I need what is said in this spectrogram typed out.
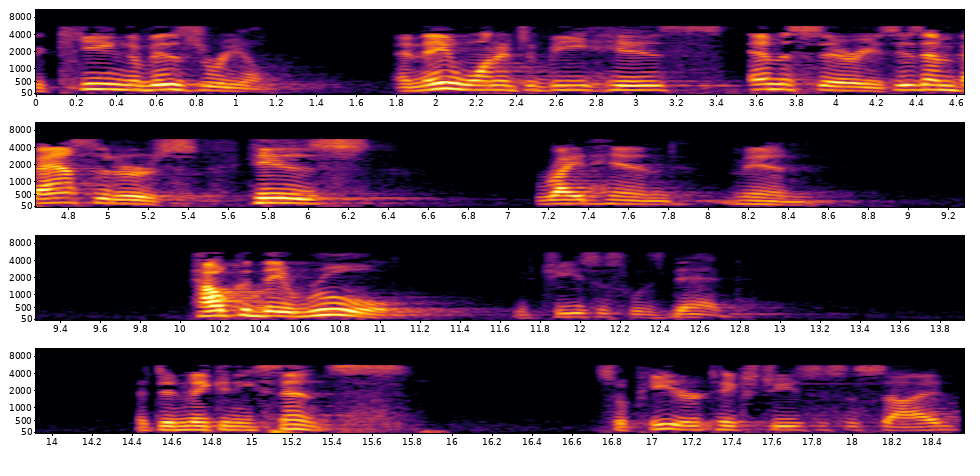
the king of Israel. And they wanted to be his emissaries, his ambassadors, his right hand men. How could they rule if Jesus was dead? That didn't make any sense. So Peter takes Jesus aside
